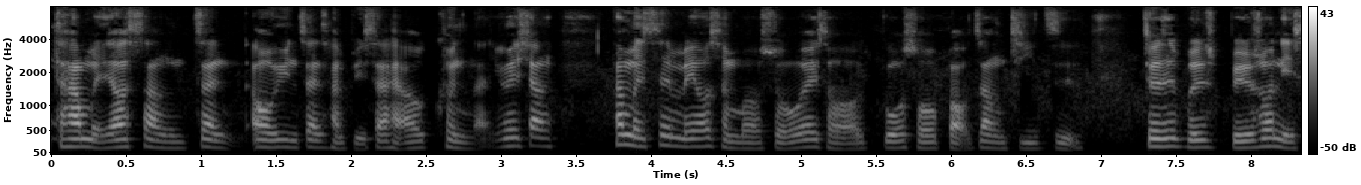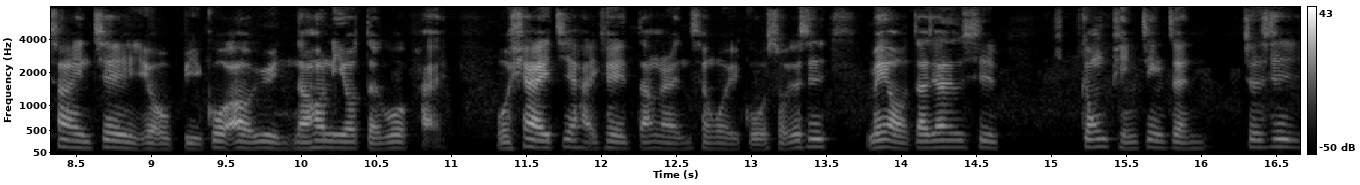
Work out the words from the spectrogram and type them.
他们要上战奥运战场比赛还要困难，因为像他们是没有什么所谓什么国手保障机制，就是比如比如说你上一届有比过奥运，然后你有得过牌。我下一届还可以当然成为国手，就是没有大家就是公平竞争，就是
